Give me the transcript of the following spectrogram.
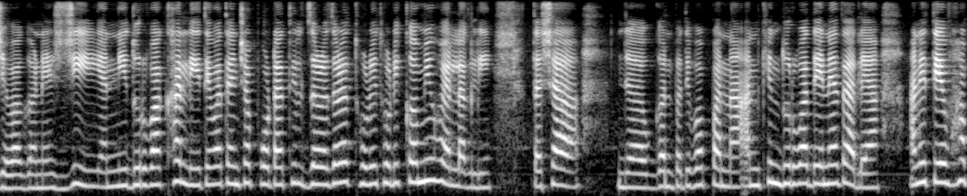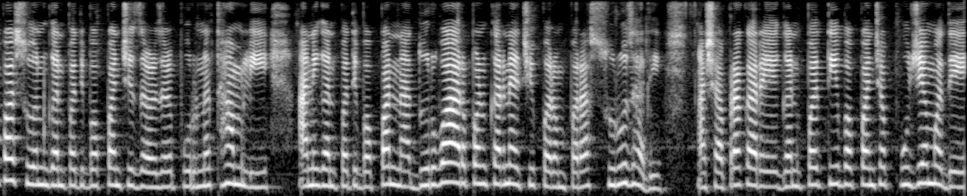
जेव्हा गणेशजी यांनी दुर्वा खाल्ली तेव्हा त्यांच्या पोटातील जळजळ थोडी थोडी कमी व्हायला लागली. तशा ज गणपती बाप्पांना आणखीन दुर्वा देण्यात आल्या आणि तेव्हापासून गणपती बाप्पांची जळजळ पूर्ण थांबली आणि गणपती बाप्पांना दुर्वा अर्पण करण्याची परंपरा सुरू झाली. अशा प्रकारे गणपती बाप्पांच्या पूजेमध्ये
